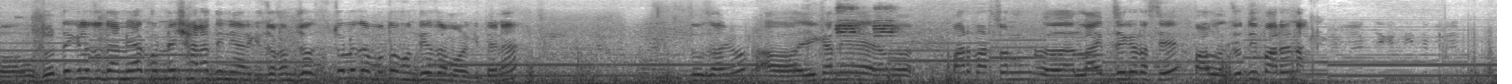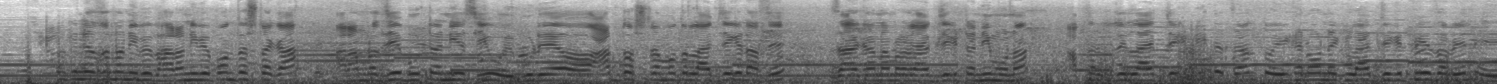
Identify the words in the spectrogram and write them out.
ও, ধরতে গেলে যদি আমি এখন নেই সারাদিনে আর কি, যখন চলে যাব তখন দিয়ে যাব আর কি, তাই না? তো যাই হোক এখানে পার পার্সন লাইফ জ্যাকেট আছে। যদি পারে না দিনের জন্য নিবে, ভাড়া নিবে পঞ্চাশ টাকা। আর আমরা যে বুটটা নিয়েছি, ওই বুটে আট দশটার মতো লাইফ জ্যাকেট আছে। যার কারণে আমরা লাইফ জ্যাকেটটা নিবো না। আপনারা যদি লাইফ জ্যাকেট নিতে চান, তো এখানে অনেক লাইফ জ্যাকেট পেয়ে যাবেন। এই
